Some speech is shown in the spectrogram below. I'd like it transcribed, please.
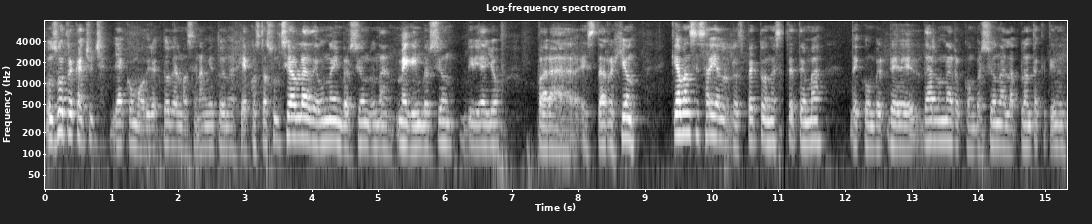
Con su otra cachucha, ya como director de almacenamiento de energía Costa Azul, se habla de una inversión, de una mega inversión, diría yo, para esta región. ¿Qué avances hay al respecto en este tema de, de darle una reconversión a la planta que tienen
